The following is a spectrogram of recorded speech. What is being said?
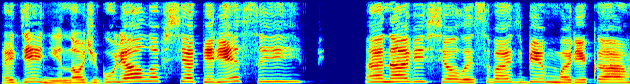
День и ночь гуляла вся пересыпь, а она веселой свадьбе моряка.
